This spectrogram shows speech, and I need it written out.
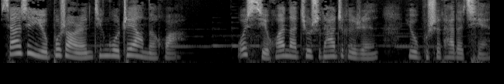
相信有不少人听过这样的话。我喜欢的就是他这个人，又不是他的钱。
